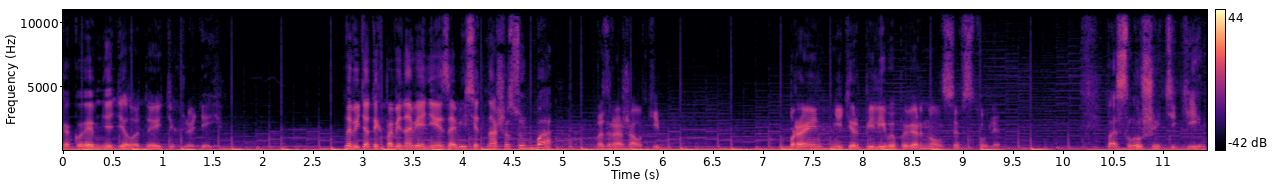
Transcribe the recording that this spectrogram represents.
Какое мне дело до этих людей? Но ведь от их повиновения зависит наша судьба, — возражал Ким. Брайант нетерпеливо повернулся в стуле. «Послушайте, Ким,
